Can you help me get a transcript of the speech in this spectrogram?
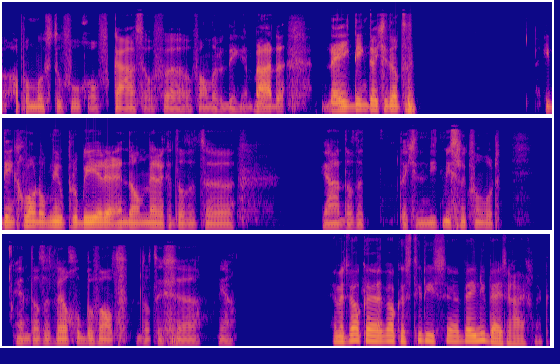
appelmoes toevoegen of kaas of, uh, of andere dingen. Maar de, nee, ik denk dat je dat ik denk gewoon opnieuw proberen en dan merken dat het, uh, ja, dat het, dat je er niet misselijk van wordt. En dat het wel goed bevalt. Dat is, uh, ja. En met welke, welke studies uh, ben je nu bezig eigenlijk?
